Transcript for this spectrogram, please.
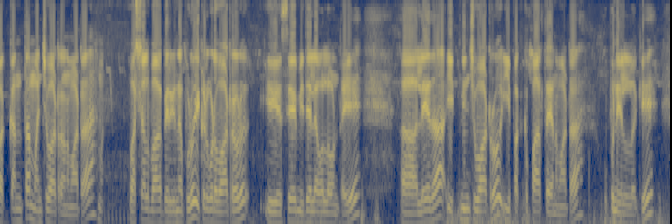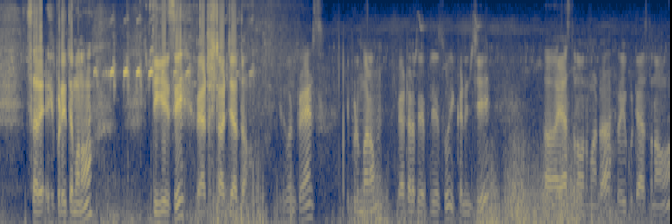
పక్కంతా మంచి వాటర్ అనమాట వర్షాలు బాగా పెరిగినప్పుడు ఇక్కడ కూడా వాటర్ ఈ సేమ్ ఇదే లెవెల్లో ఉంటాయి. లేదా ఇటు నుంచి వాటరు ఈ పక్క పారుతాయి అనమాట ఉప్పు నీళ్ళలోకి. సరే ఇప్పుడైతే మనం దిగేసి వేట స్టార్ట్ చేద్దాం. ఇదిగోండి ఫ్రెండ్స్ ఇప్పుడు మనం వేటాడే ప్లేసు ఇక్కడి నుంచి వేస్తున్నాం అనమాట రొయ్యి వేస్తున్నాము.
